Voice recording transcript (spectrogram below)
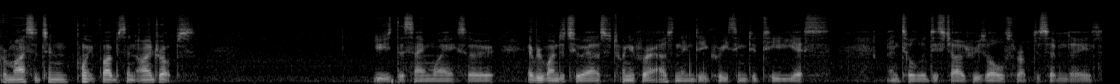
Framycetin 0.5% eye drops, used the same way, so every one to two hours for 24 hours, and then decreasing to TDS until the discharge resolves for up to seven days.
